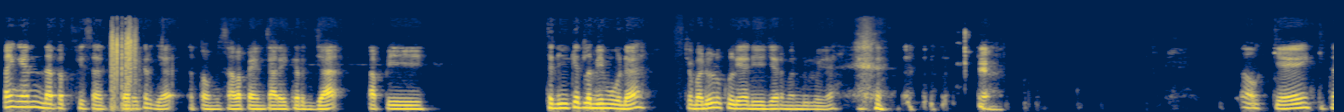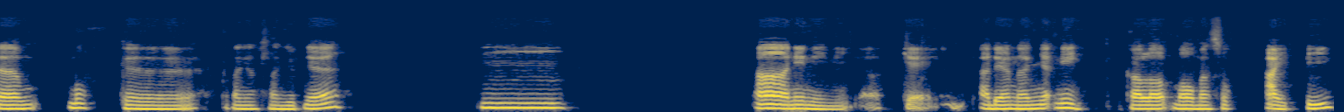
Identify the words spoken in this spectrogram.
pengen dapat visa cari kerja, atau misalnya pengen cari kerja, tapi sedikit lebih mudah, coba dulu kuliah di Jerman dulu ya. ya. Oke, okay, kita move ke pertanyaan selanjutnya. Hmm, ah, ini, ini, ini. Oke, ada yang nanya nih, kalau mau masuk IT,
